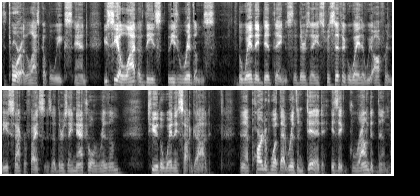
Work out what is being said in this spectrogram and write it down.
the Torah the last couple of weeks and you see a lot of these these rhythms, the way they did things. That there's a specific way that we offer these sacrifices, that there's a natural rhythm to the way they sought God. And that part of what that rhythm did is it grounded them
